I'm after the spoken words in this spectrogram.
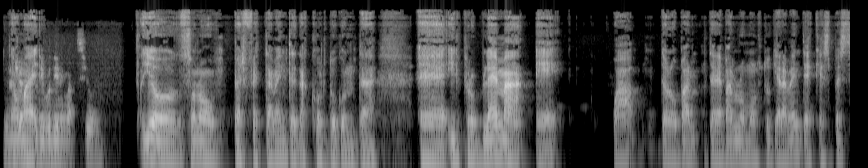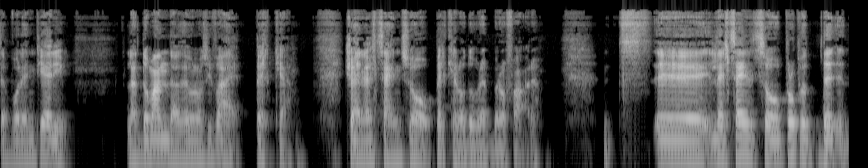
di, no, certo tipo di animazione. Io sono perfettamente d'accordo con te. Eh, il problema è qua, te, par- te, ne parlo molto chiaramente, è che spesso e volentieri la domanda che uno si fa è perché? Cioè, nel senso, perché lo dovrebbero fare? Eh, nel senso, proprio de-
